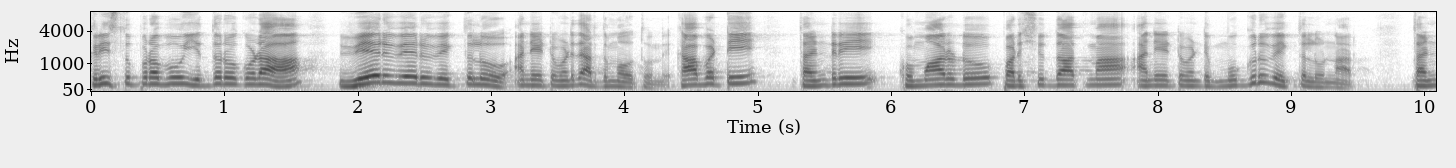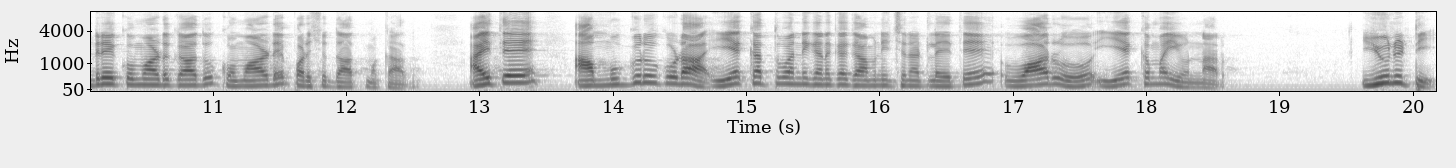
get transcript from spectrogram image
క్రీస్తు ప్రభు ఇద్దరు కూడా వేరు వేరు వ్యక్తులు అనేటువంటిది అర్థమవుతుంది. కాబట్టి తండ్రి కుమారుడు పరిశుద్ధాత్మ అనేటువంటి ముగ్గురు వ్యక్తులు ఉన్నారు. తండ్రి కుమారుడు కాదు కుమారుడే పరిశుద్ధాత్మ కాదు. అయితే ఆ ముగ్గురు కూడా ఏకత్వాన్ని గనక గమనించినట్లయితే వారు ఏకమై ఉన్నారు. యూనిటీ.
